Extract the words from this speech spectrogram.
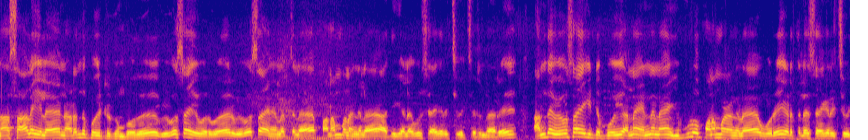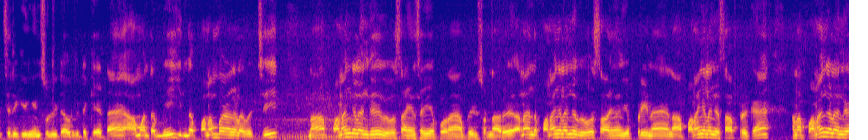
நான் சாலையில் நடந்து போயிட்டு இருக்கும்போது விவசாயி ஒருவர் விவசாய நிலத்தில் பனம்பழங்களை அதிக அளவு சேகரித்து வச்சுருந்தாரு. அந்த விவசாயிக்கிட்ட போய் அண்ணா என்னண்ணே இவ்வளோ பனம்பழங்களை ஒரே இடத்துல சேகரித்து வச்சுருக்கீங்கன்னு சொல்லிட்டு அவர்கிட்ட கேட்டேன். ஆமாம் தம்பி இந்த பனம்பழங்களை வச்சு நான் பனங்கிழங்கு விவசாயம் செய்ய போகிறேன் அப்படின்னு சொன்னார். ஆனால் இந்த பனங்கிழங்கு விவசாயம் எப்படிண்ணே? நான் பனங்கிழங்கு சாப்பிட்ருக்கேன் ஆனால் பனங்கிழங்க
